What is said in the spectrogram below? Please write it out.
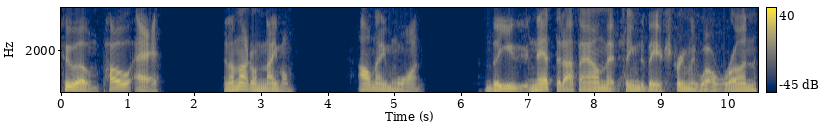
Two of them, Poe Ass. And I'm not going to name them. I'll name one. The net that I found that seemed to be extremely well run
